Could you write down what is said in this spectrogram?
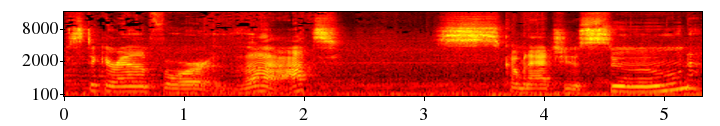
stick around for that. It's coming at you soon.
